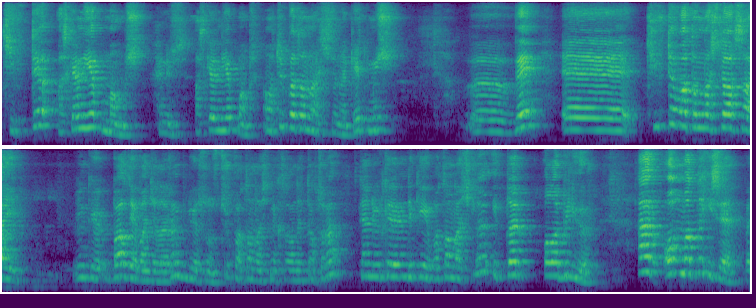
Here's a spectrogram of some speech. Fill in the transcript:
çifte askerini yapmamış henüz askerini yapmamış ama Türk vatandaşlığına geçmiş e, ve e, çifte vatandaşlığa sahip çünkü bazı yabancıların biliyorsunuz Türk vatandaşlığını kazandıktan sonra kendi ülkelerindeki vatandaşlığı iptal olabiliyor. Eğer olmadı ise ve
